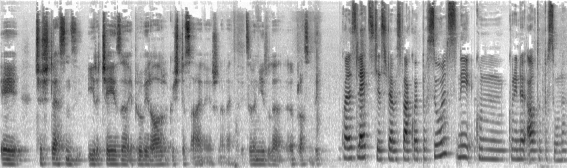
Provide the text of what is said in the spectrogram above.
e c'è stessens ihre chiesa e proverar questa sera e schon event e venire la, la prossima di quelles letztes stavas fa quei persuls ni con con una altra persona.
